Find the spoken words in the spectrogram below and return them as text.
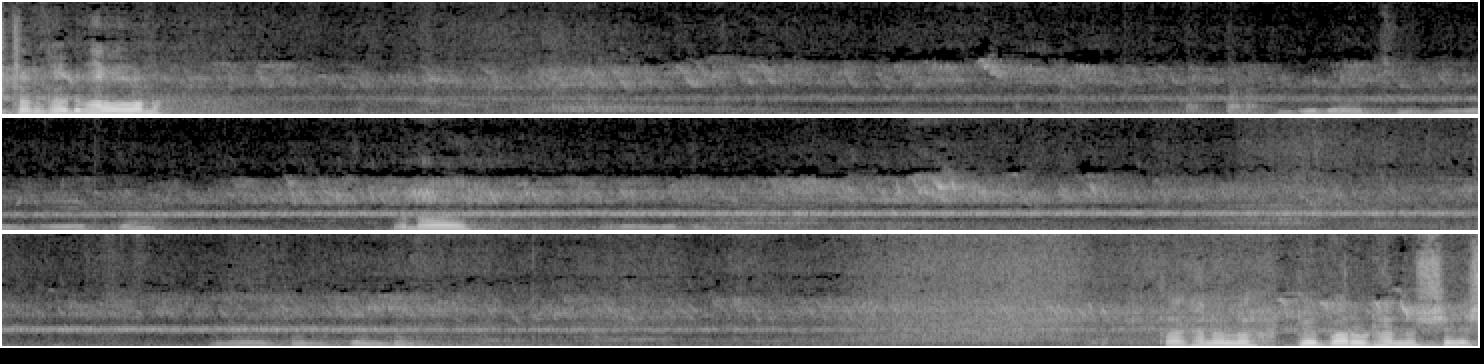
স্ট্রং থাকবে ভালো না দুইটা বাচ্চা এই একটা হয়। তো এখন হলো পেপার উঠানো শেষ।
